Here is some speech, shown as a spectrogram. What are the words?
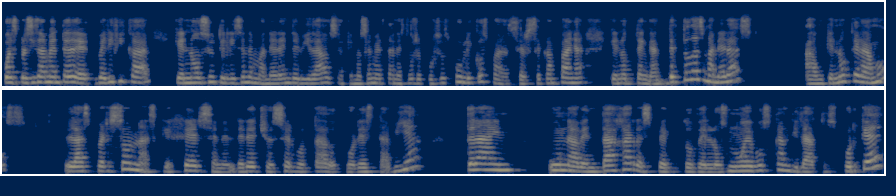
pues precisamente de verificar que no se utilicen de manera indebida, o sea, que no se metan estos recursos públicos para hacerse campaña, que no tengan. De todas maneras, aunque no queramos, las personas que ejercen el derecho de ser votado por esta vía traen una ventaja respecto de los nuevos candidatos. ¿Por qué?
